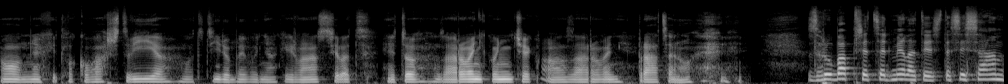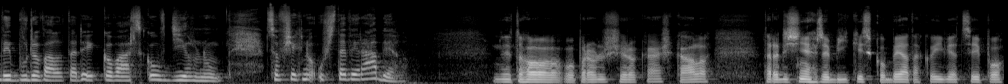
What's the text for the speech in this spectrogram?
No, mě chytlo kovářství a od té doby, od nějakých 12 let, je to zároveň koníček a zároveň práce, no. Zhruba před sedmi lety jste si sám vybudoval tady kovářskou dílnu. Co všechno už jste vyráběl? Je toho opravdu široká škála. Tradičně hřebíky, skoby a takové věci po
